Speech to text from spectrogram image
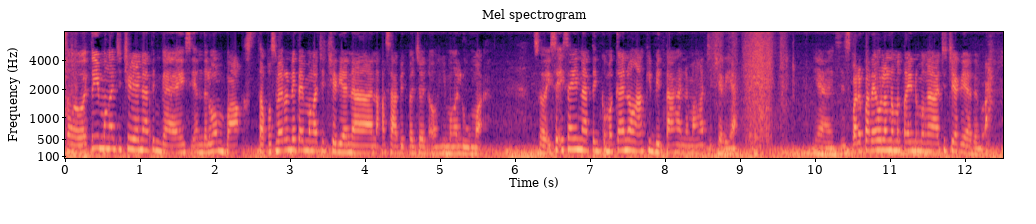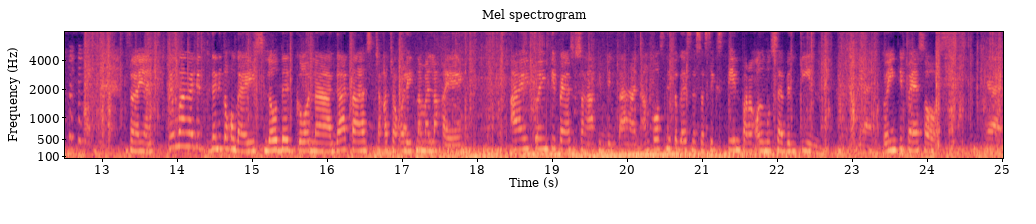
So, ito yung mga chichirya natin guys. Yan, dalawang box. Tapos meron din tayong mga chichirya na nakasabit pa dyan, oh, yung mga luma. So, isa-isahin natin kung magkano ang aking bintahan ng mga chichirya. Yan, since pare-pareho lang naman tayo ng mga chichirya, di ba? so, ayan. Yung mga ganito ko guys, loaded ko na gatas, tsaka chocolate na malaki, ay 20 pesos ang aking bintahan. Ang cost nito guys, nasa 16, parang almost 17. Yan, 20 pesos. Yan.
